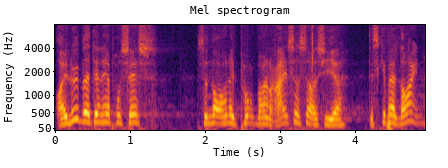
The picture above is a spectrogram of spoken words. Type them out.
Og i løbet af den her proces, så når han et punkt, hvor han rejser sig og siger, det skal være løgn.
